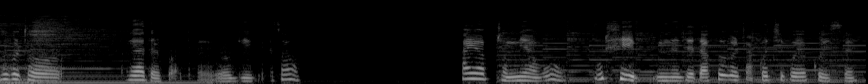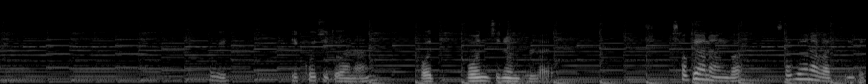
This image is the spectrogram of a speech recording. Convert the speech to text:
흙을 더 해야 될 것 같아요. 여기에서 하엽 정리하고 뿌리 있는 데다 흙을 자꾸 집어넣고 있어요. 여기 이 꼬지도 하나 뭐, 뭔지는 몰라요. 석연한가? 석연화 같은데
